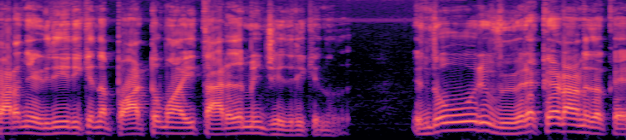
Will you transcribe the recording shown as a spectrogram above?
പറഞ്ഞ് എഴുതിയിരിക്കുന്ന പാട്ടുമായി താരതമ്യം ചെയ്തിരിക്കുന്നത്. എന്തോ ഒരു വിവരക്കേടാണിതൊക്കെ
